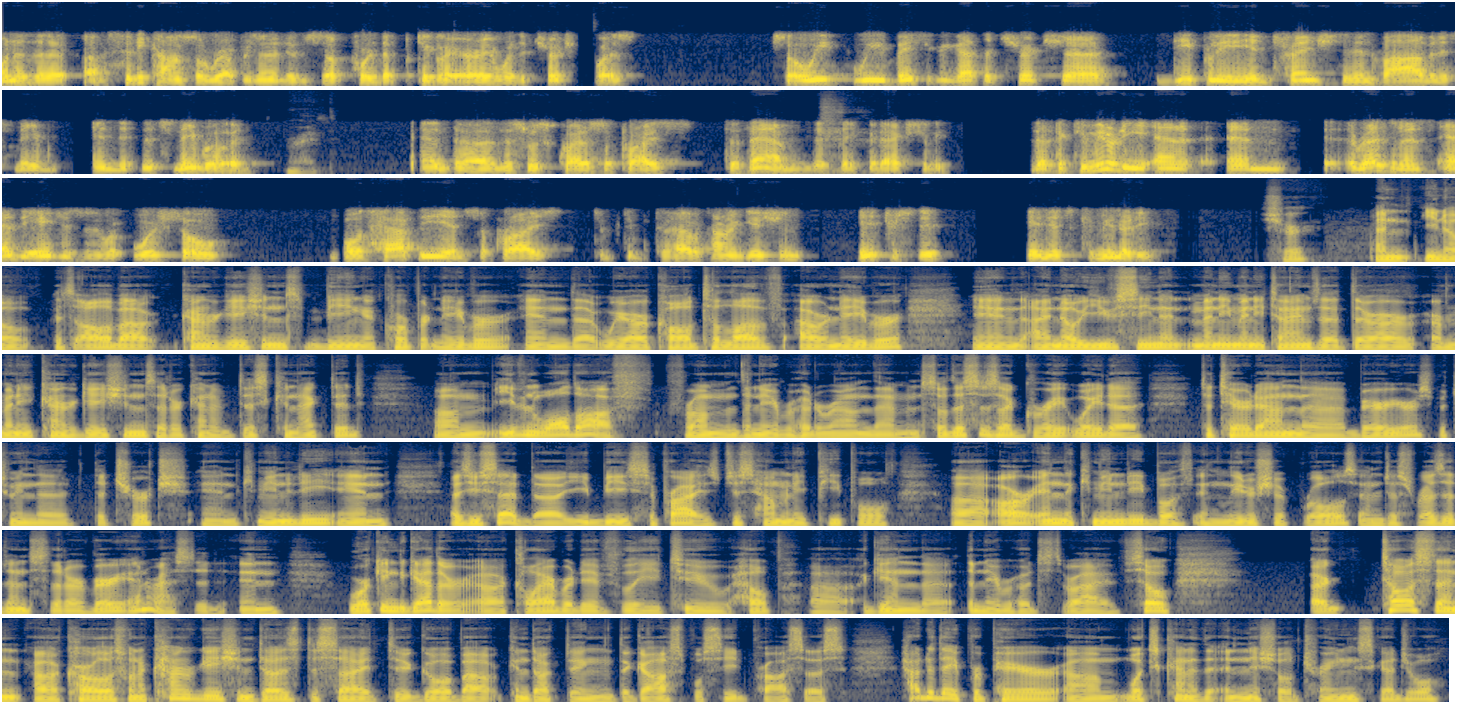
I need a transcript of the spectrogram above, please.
one of the uh, city council representatives uh, for the particular area where the church was. So we we basically got the church uh, deeply entrenched and involved in its neighbor in its neighborhood and uh, this was quite a surprise to them that they could actually, that the community and, and residents and the agencies were, were so both happy and surprised to, to, to have a congregation interested in its community. Sure. And, you know, it's all about congregations being a corporate neighbor and that we are called to love our neighbor. And I know you've seen it many, many times that there are, are many congregations that are kind of disconnected um, even walled off from the neighborhood around them. And so this is a great way to to tear down the barriers between the the church and community. And as you said, uh, you'd be surprised just how many people uh, are in the community, both in leadership roles and just residents that are very interested in working together uh, collaboratively to help uh, again the the neighborhoods thrive. So. Uh, tell us then, uh, Carlos, when a congregation does decide to go about conducting the gospel seed process, how do they prepare? Um, what's kind of the initial training schedule?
